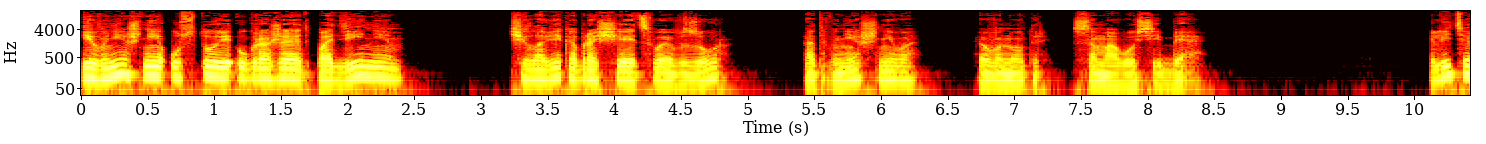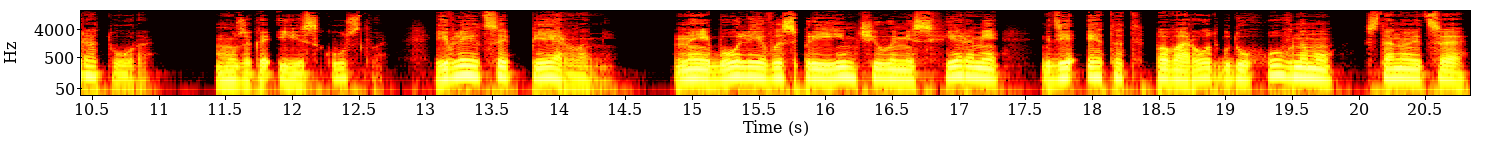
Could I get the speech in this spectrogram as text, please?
и внешние устои угрожают падением, человек обращает свой взор от внешнего внутрь самого себя. Литература, музыка и искусство являются первыми, наиболее восприимчивыми сферами где этот поворот к духовному становится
